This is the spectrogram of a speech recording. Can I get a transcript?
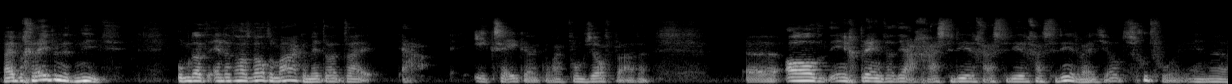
wij begrepen het niet. Omdat, en dat had wel te maken met dat wij, ja, ik zeker, ik laat voor mezelf praten, eh, altijd ingeprent dat, ja, ga studeren, ga studeren, ga studeren, weet je wel. Het is goed voor je. En eh,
